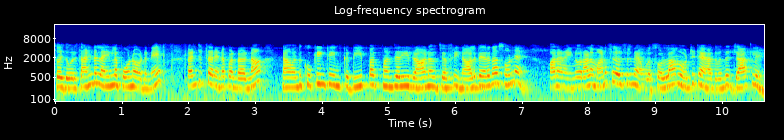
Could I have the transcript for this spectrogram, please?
ஸோ இது ஒரு சண்டை லைனில் போன உடனே ரஞ்சித் சார் என்ன பண்ணுறாருன்னா நான் வந்து குக்கிங் டீமுக்கு தீபக் மஞ்சரி ராணவ் ஜெஃப்ரி நாலு பேரை தான் சொன்னேன். ஆனால் நான் இன்னொரு ஆளை மனசில் வச்சுருந்தேன். அவங்கள சொல்லாமல் விட்டுட்டேன். அது வந்து ஜாக்லின்.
